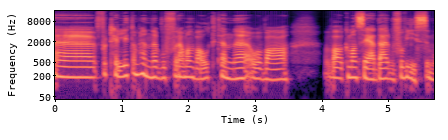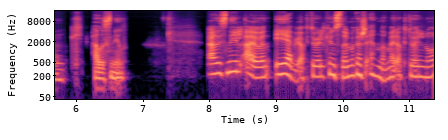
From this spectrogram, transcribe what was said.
Eh, fortell litt om henne. Hvorfor har man valgt henne, og hva, hva kan man se der? Hvorfor viser Munch Alice Neal? Alice Neal er jo en evig aktuell kunstner, men kanskje enda mer aktuell nå,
